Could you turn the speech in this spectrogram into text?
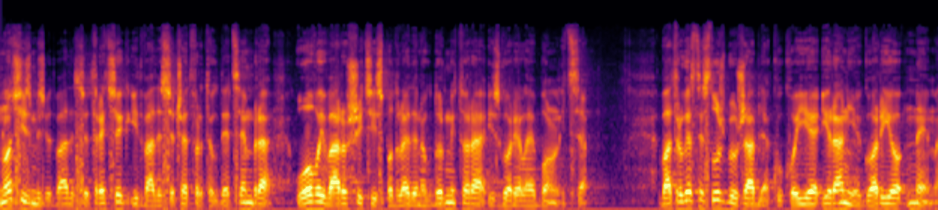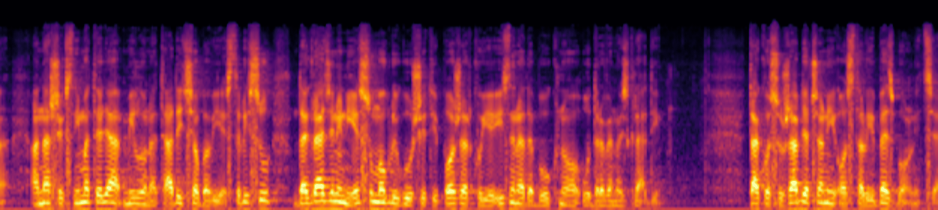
noći između 23. i 24. decembra u ovoj varošici ispod ledenog durmitora izgorjela je bolnica. Vatrogasne službe u Žabljaku, koji je i ranije gorio, nema, a našeg snimatelja Miluna Tadića obavijestili su da građani nijesu mogli ugušiti požar koji je iznenada buknuo u drvenoj zgradi. Tako su Žabljačani ostali bez bolnice.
